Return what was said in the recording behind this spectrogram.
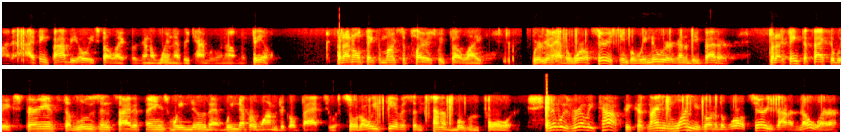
might have. I think Bobby always felt like we're going to win every time we went out in the field. But I don't think amongst the players we felt like we were going to have a World Series team, but we knew we were going to be better. But I think the fact that we experienced the losing side of things, we knew that we never wanted to go back to it. So it always gave us incentive moving forward. And it was really tough because 91, you go to the World Series out of nowhere,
